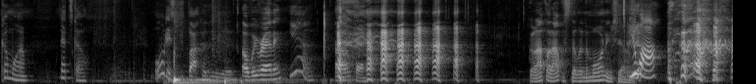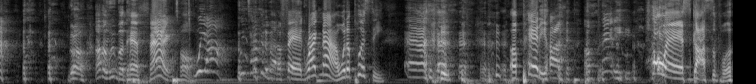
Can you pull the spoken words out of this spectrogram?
Come on, let's go. Oh, this vodka good. Are we ready? Yeah. Oh, okay. Girl, I thought I was still in the morning show. You are. Girl, I thought we were about to have fag talk. We are. We talking about a fag right now with a pussy. a petty, a petty hoe ass gossiper.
